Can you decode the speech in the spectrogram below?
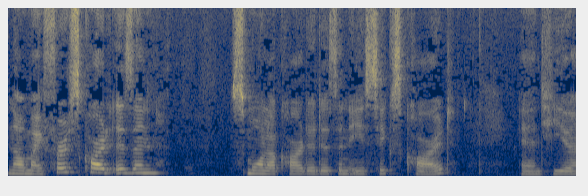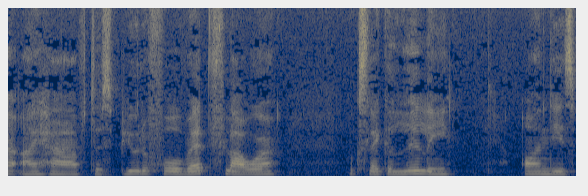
Now my first card is a smaller card. It is an A6 card. And here I have this beautiful red flower. Looks like a lily on these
